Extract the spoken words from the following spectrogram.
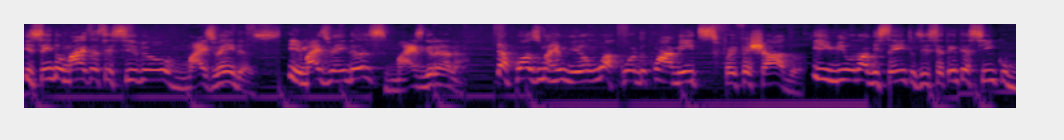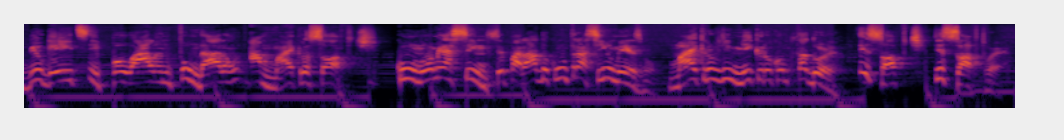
E sendo mais acessível, mais vendas. E mais vendas, mais grana. E após uma reunião, o acordo com a MITS foi fechado. E em 1975, Bill Gates e Paul Allen fundaram a Microsoft. Com o nome assim, separado com um tracinho mesmo, micro de microcomputador e soft de software.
